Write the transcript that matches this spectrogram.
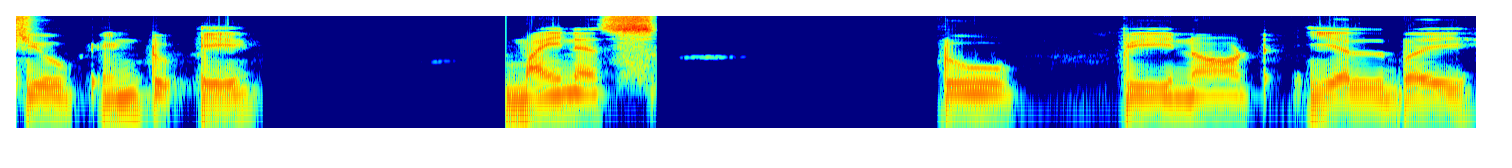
cube into A minus 2 P naught L by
